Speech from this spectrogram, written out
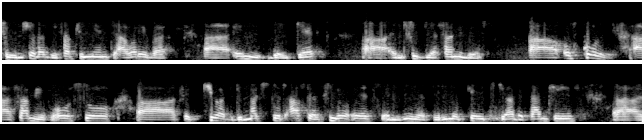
to ensure that they supplement uh, whatever uh, they get uh, and feed their families. Uh, of course, uh, some have also uh, secured the much sought after COS and we have to relocate to other countries uh,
